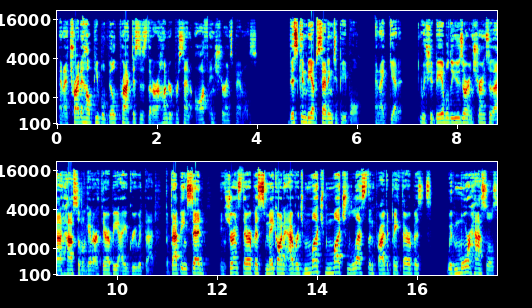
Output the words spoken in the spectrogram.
and I try to help people build practices that are 100% off insurance panels. This can be upsetting to people, and I get it. We should be able to use our insurance without hassle to get our therapy. I agree with that. But that being said, insurance therapists make on average much, much less than private pay therapists with more hassles.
